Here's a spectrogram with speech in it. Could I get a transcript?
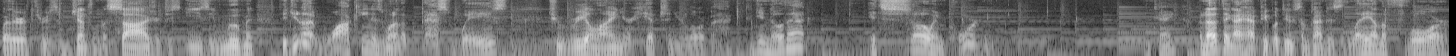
whether through some gentle massage or just easy movement, did you know that walking is one of the best ways to realign your hips and your lower back. Did you know that? It's so important. Okay? Another thing I have people do sometimes is lay on the floor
